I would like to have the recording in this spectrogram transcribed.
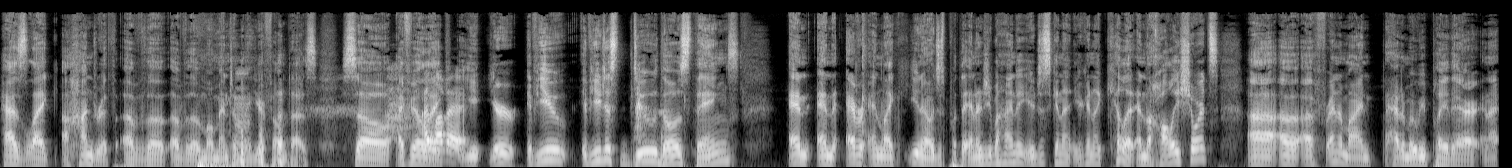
has like a hundredth of the of the momentum that your film does so i feel I like. You, you're if you if you just do those things and and ever and like you know just put the energy behind it you're just gonna you're gonna kill it. And the holly shorts uh a, a friend of mine had a movie play there and I,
